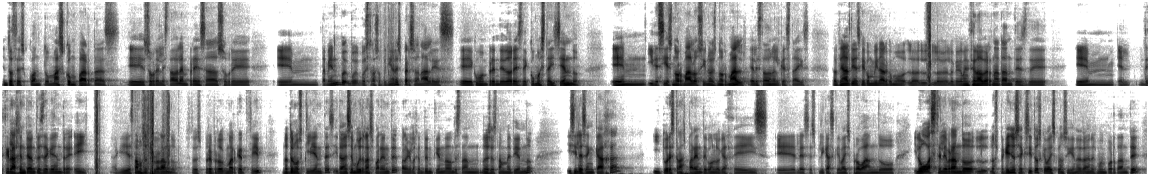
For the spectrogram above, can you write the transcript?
Entonces, cuanto más compartas eh, sobre el estado de la empresa, sobre em, también vu- vu- vuestras opiniones personales eh, como emprendedores de cómo estáis yendo em, y de si es normal o si no es normal el estado en el que estáis. Al final tienes que combinar como lo, que ha mencionado Bernat antes de el decirle a la gente antes de que entre, hey, aquí estamos explorando, esto es pre-product market fit, no tenemos clientes y también ser muy transparente para que la gente entienda dónde, están, dónde se están metiendo y si les encaja y tú eres transparente con lo que hacéis, eh, les explicas que vais probando y luego vas celebrando los pequeños éxitos que vais consiguiendo, también es muy importante,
